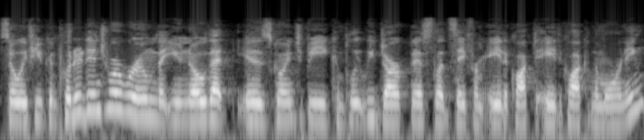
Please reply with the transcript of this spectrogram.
So if you can put it into a room that you know that is going to be completely darkness, let's say from eight o'clock to eight o'clock in the morning,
